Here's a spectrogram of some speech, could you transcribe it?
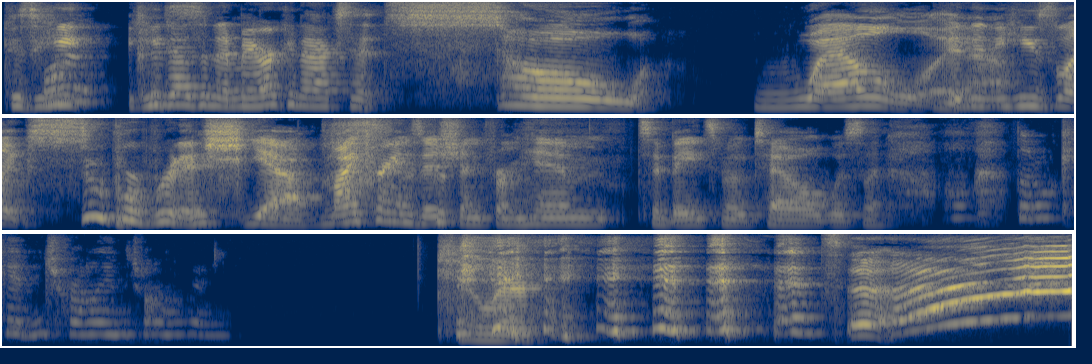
Cause he What? he 'Cause- does an American accent so well, and then he's like super British. Yeah, my transition from him to Bates Motel was like, oh, little kid and Charlie and Factory. Killer. It's, uh, ah!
